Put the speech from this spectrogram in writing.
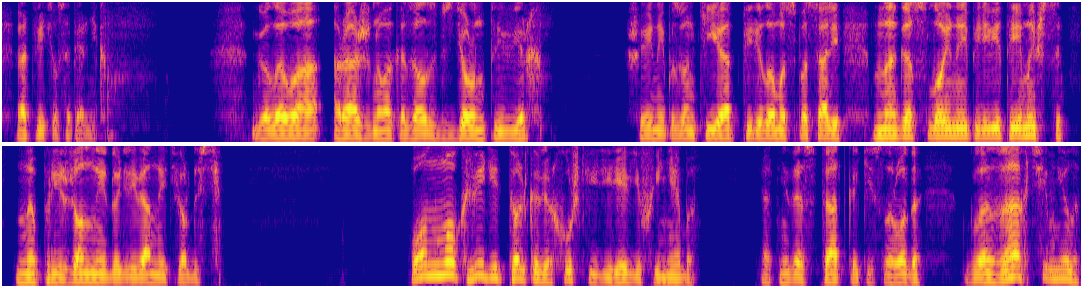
— ответил соперник. Голова раженого оказалась вздернутой вверх. Шейные позвонки от перелома спасали многослойные перевитые мышцы, напряженные до деревянной твердости. Он мог видеть только верхушки деревьев и небо. От недостатка кислорода в глазах темнело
